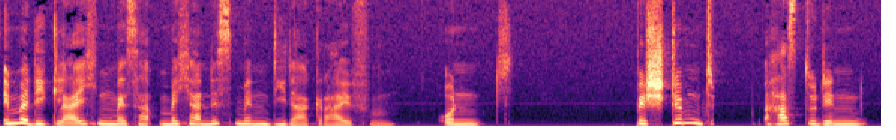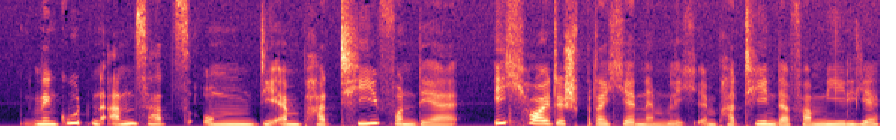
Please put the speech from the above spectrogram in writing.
immer die gleichen Mechanismen, die da greifen. Und bestimmt hast du den, einen guten Ansatz, um die Empathie, von der ich heute spreche, nämlich Empathie in der Familie,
